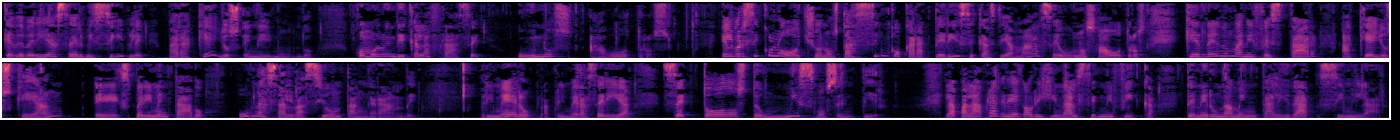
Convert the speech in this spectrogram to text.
que debería ser visible para aquellos en el mundo, como lo indica la frase unos a otros. El versículo 8 nos da cinco características de amarse unos a otros que deben manifestar aquellos que han eh, experimentado una salvación tan grande. Primero, la primera sería, sé todos de un mismo sentir. La palabra griega original significa tener una mentalidad similar,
